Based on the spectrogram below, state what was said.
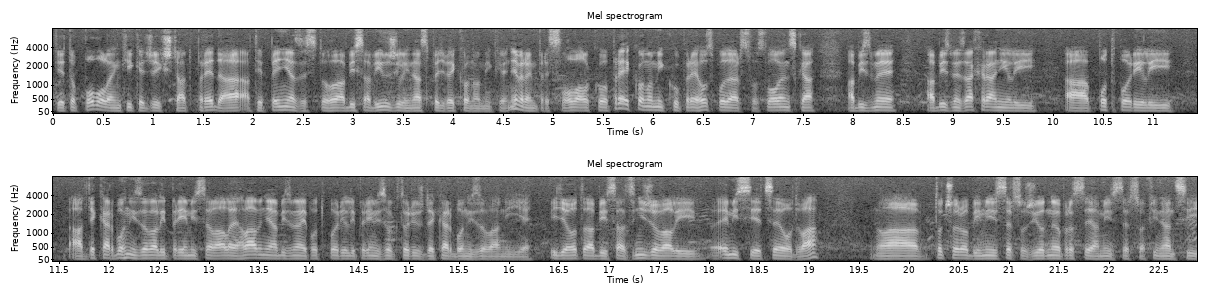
tieto povolenky, keďže ich štát predá a tie peniaze z toho, aby sa využili naspäť v ekonomike. Neviem pre Slovalko, pre ekonomiku, pre hospodárstvo Slovenska, aby sme, aby sme zachránili a podporili a dekarbonizovali priemysel, ale hlavne, aby sme aj podporili priemysel, ktorý už dekarbonizovaný je. Ide o to, aby sa znižovali emisie CO2, No a to, čo robí ministerstvo životného prostredia a ministerstvo financí,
